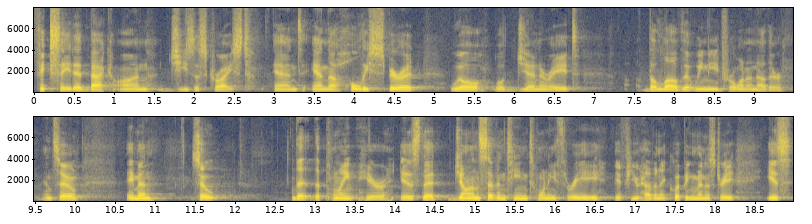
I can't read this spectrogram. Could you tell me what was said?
fixated back on Jesus Christ, and and the Holy Spirit will will generate the love that we need for one another. And so, Amen. So the, the point here is that John 17, 23, if you have an equipping ministry, is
